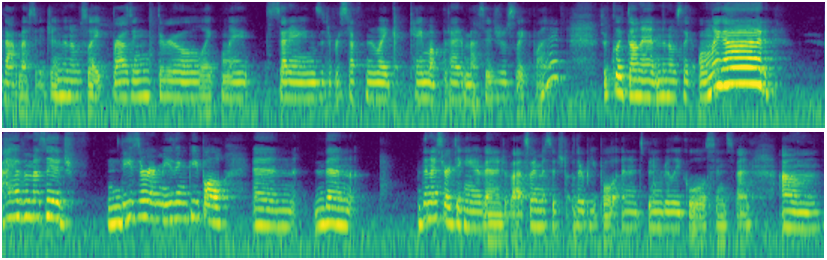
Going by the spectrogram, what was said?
that message and then i was like browsing through like my settings and different stuff and like came up that i had a message I was like what so I clicked on it and then i was like oh my god i have a message these are amazing people and then then I started taking advantage of that. So I messaged other people, and it's been really cool since then. Um,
